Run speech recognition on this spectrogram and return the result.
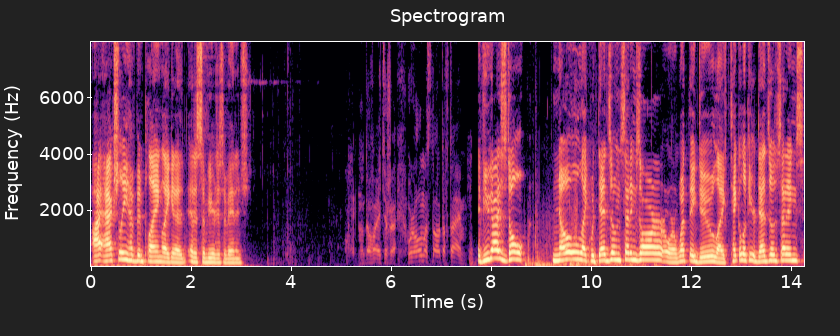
I actually have been playing like at a at a severe disadvantage. If you guys don't know like what dead zone settings are or what they do, like take a look at your dead zone settings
